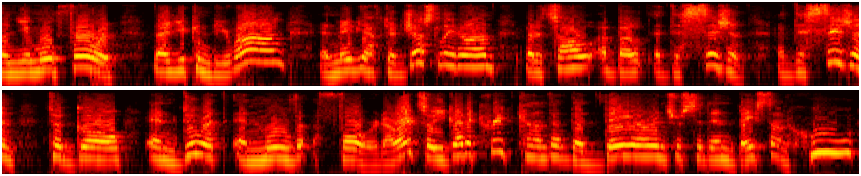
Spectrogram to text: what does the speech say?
and you move forward. Now you can be wrong and maybe you have to adjust later on, but it's all about a decision, a decision to go and do it and move forward. All right. So you got to create content that they are interested in based on who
